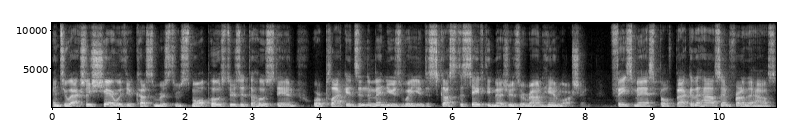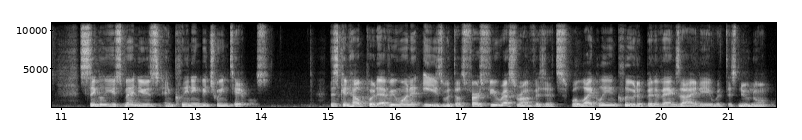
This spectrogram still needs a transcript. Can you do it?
and to actually share with your customers through small posters at the host stand or placards in the menus where you discuss the safety measures around hand washing, face masks both back of the house and front of the house, single use menus, and cleaning between tables. This can help put everyone at ease with those first few restaurant visits, will likely include a bit of anxiety with this new normal.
